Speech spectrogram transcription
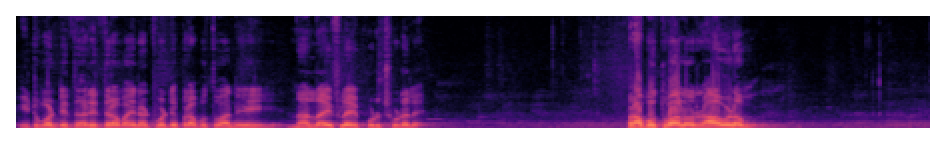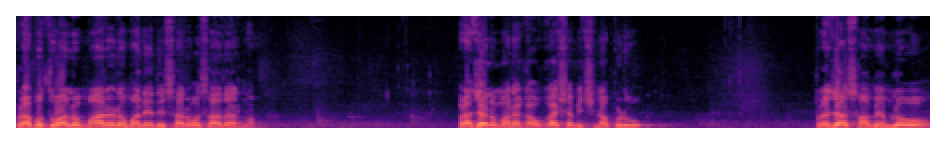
ఇటువంటి దరిద్రమైనటువంటి ప్రభుత్వాన్ని నా లైఫ్లో ఎప్పుడు చూడలే. ప్రభుత్వాలు రావడం ప్రభుత్వాలు మారడం అనేది సర్వసాధారణం. ప్రజలు మనకు అవకాశం ఇచ్చినప్పుడు ప్రజాస్వామ్యంలో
